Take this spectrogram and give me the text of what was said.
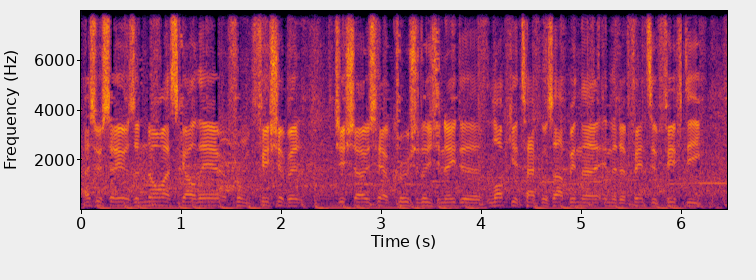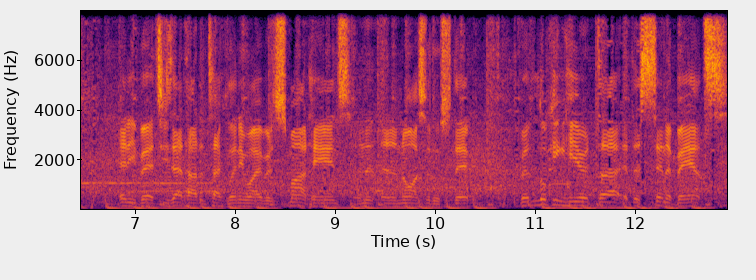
As we see, it was a nice goal there from Fisher, but just shows how crucial it is. You need to lock your tackles up in the in the defensive 50. Eddie Betts, he's that hard to tackle anyway, but smart hands and a, and a nice little step. But looking here at, uh, at the centre bounce,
